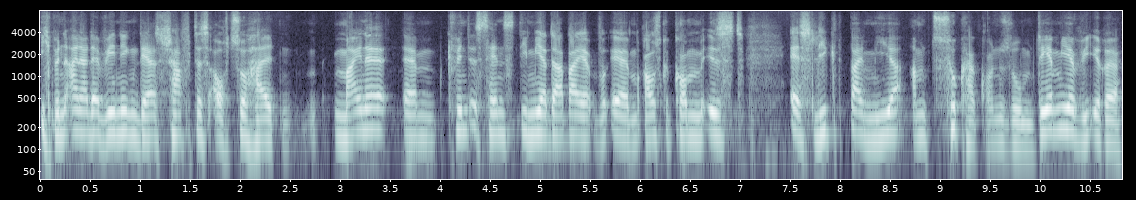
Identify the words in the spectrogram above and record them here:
ich bin einer der wenigen, der es schafft, es auch zu halten. Meine ähm, Quintessenz, die mir dabei ähm, rausgekommen ist, es liegt bei mir am Zuckerkonsum, der mir, wie Ihre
